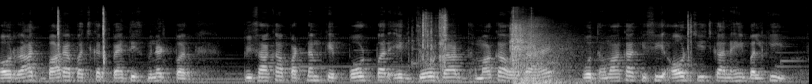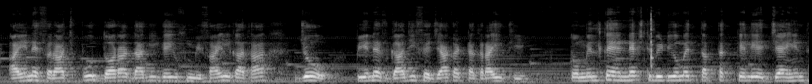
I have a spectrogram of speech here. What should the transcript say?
और रात बारह बजकर पैंतीस मिनट पर विशाखापट्टनम के पोर्ट पर एक जोरदार धमाका होता है। वो धमाका किसी और चीज़ का नहीं, बल्कि आईएनएस राजपूत द्वारा दागी गई उस मिसाइल का था, जो पीएनएस गाजी से जाकर टकराई थी। तो मिलते हैं नेक्स्ट वीडियो में तब तक के लिए जय हिंद।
